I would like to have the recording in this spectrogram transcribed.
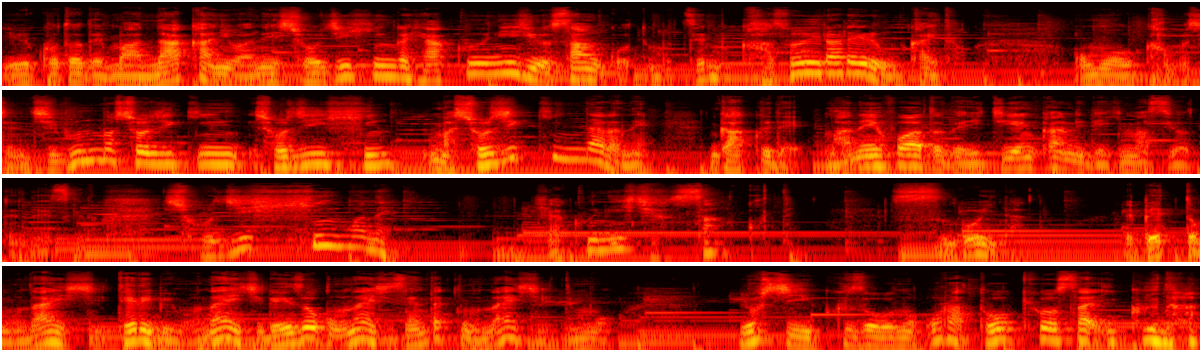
いうことでまあ中にはね所持品が123個っても全部数えられるんかいと。思うかもしれない自分の所持金所持品まあ所持金ならね額でマネーフォワードで一元管理できますよって言うんですけど所持品はね123個ってすごいなでベッドもないしテレビもないし冷蔵庫もないし洗濯機もないしってもう吉幾三の「オラ東京さ行くだ」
